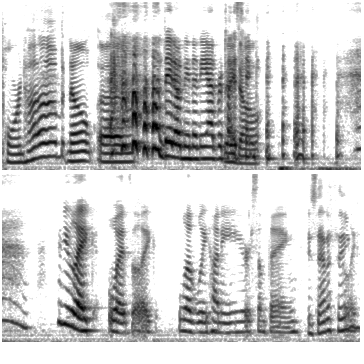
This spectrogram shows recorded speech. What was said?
Pornhub? No. Uh, they don't need any advertising. don't. Maybe like what's it like lovely honey or something. is that a thing? Like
